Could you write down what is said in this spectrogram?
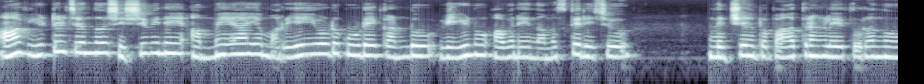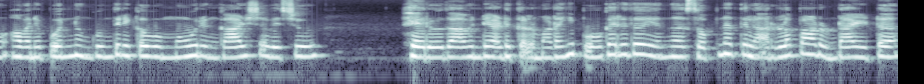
ആ വീട്ടിൽ ചെന്നു ശിശുവിനെ അമ്മയായ മറിയയോടുകൂടെ കണ്ടു വീണു അവനെ നമസ്കരിച്ചു. നിക്ഷേപ പാത്രങ്ങളെ തുറന്നു അവന് പൊന്നും കുന്തിരിക്കവും മൂരും കാഴ്ചവെച്ചു. ഹെരോദാവിന്റെ അടുക്കൽ മടങ്ങിപ്പോകരുത് എന്ന് സ്വപ്നത്തിൽ അരുളപ്പാടുണ്ടായിട്ട്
